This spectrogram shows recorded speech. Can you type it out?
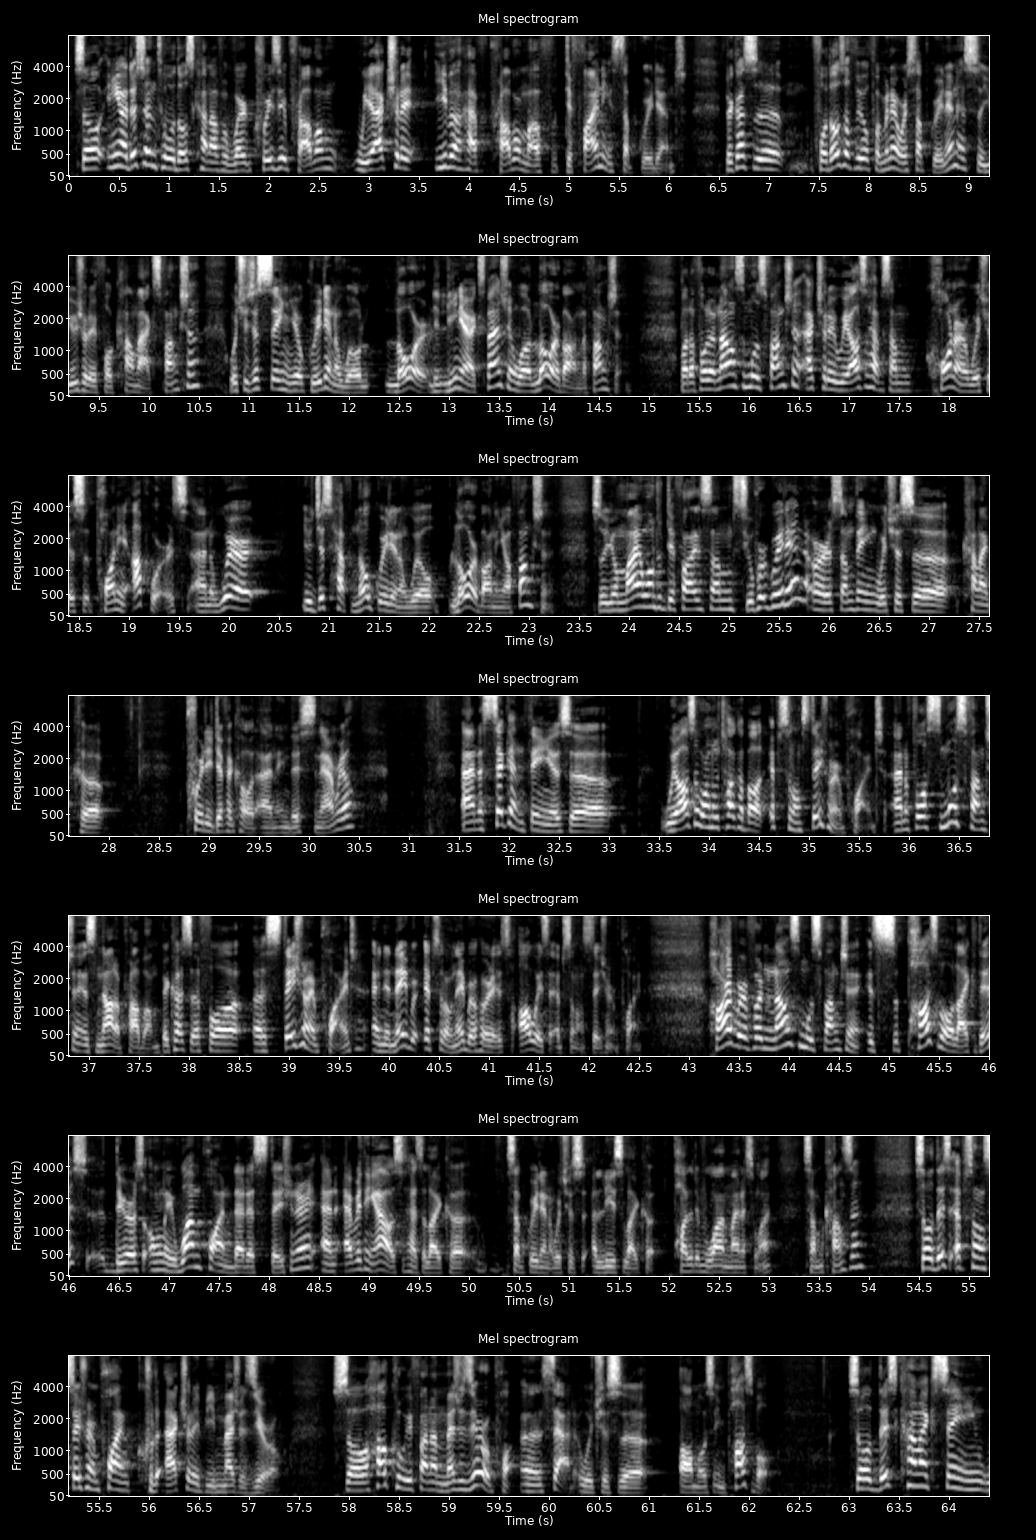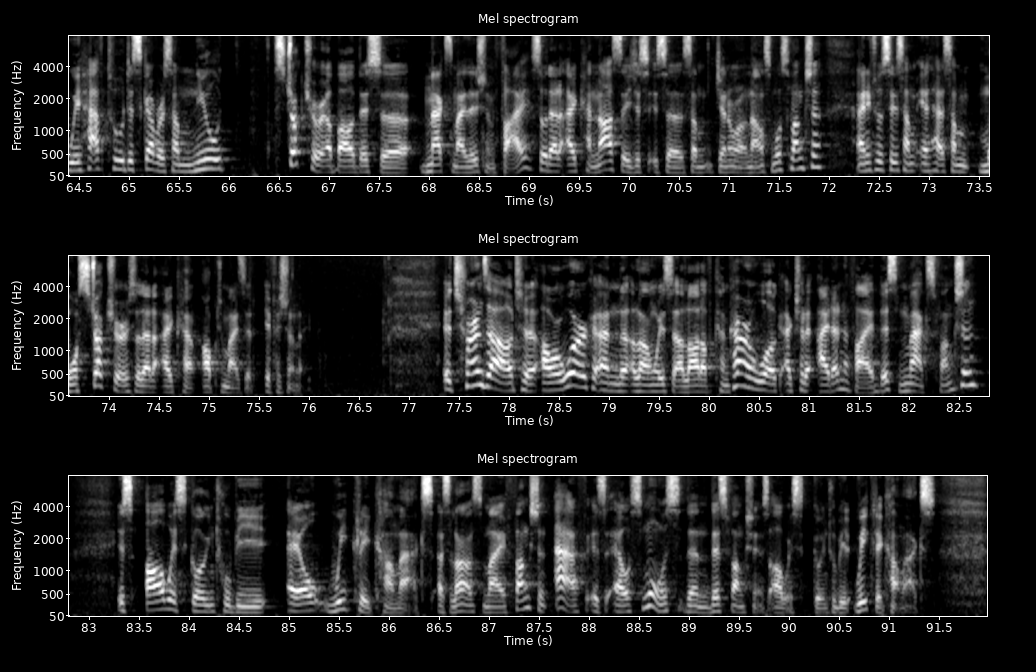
So in addition to those kind of very crazy problem, we actually even have problem of defining subgradient. Because uh, for those of you familiar with subgradient, it's usually for convex function, which is just saying your gradient will lower, linear expansion will lower bound the function. But for the non-smooth function, actually we also have some corner which is pointing upwards, and where you just have no gradient will lower bounding your function. So you might want to define some super gradient or something which is uh, kind of like a pretty difficult and in this scenario. And the second thing is uh, we also want to talk about epsilon stationary point. And for smooth function, it's not a problem because uh, for a stationary point, and the neighbor, epsilon neighborhood is always an epsilon stationary point. However, for the non-smooth function, it's possible like this. There's only one point that is stationary, and everything else has like a subgradient, which is at least like a positive one, minus one, some constant. So this epsilon stationary point could actually be measure zero. So how could we find a measure zero point, uh, set, which is uh, almost impossible? So this kind of saying we have to discover some new structure about this uh, maximization phi, so that I cannot say just it's a, some general non-smooth function. I need to say some it has some more structure so that I can optimize it efficiently. It turns out uh, our work and along with a lot of concurrent work actually identified this max function is always going to be L weakly convex. As long as my function f is L smooth, then this function is always going to be weakly convex.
